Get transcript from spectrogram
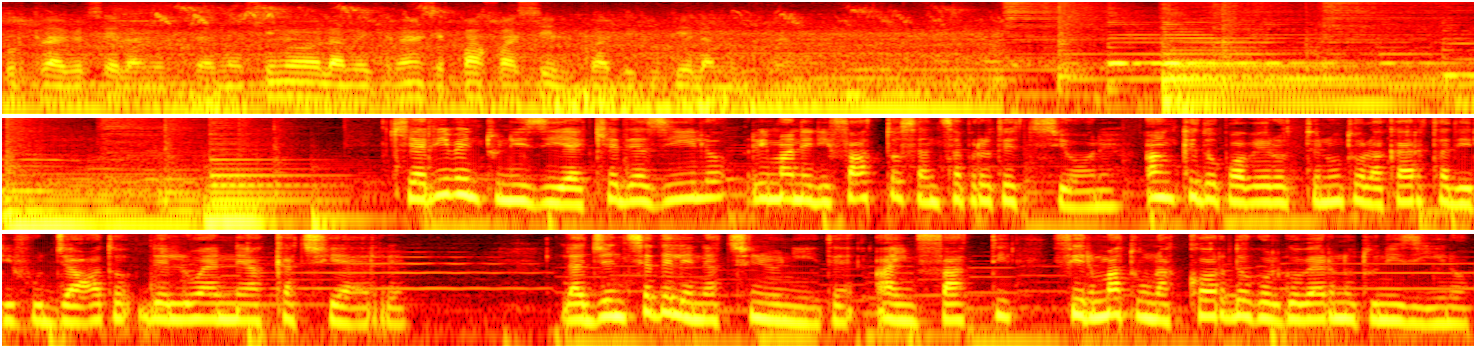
pour traverser la Méditerranée. Sinon, la Méditerranée, c'est pas facile quoi, de quitter la Méditerranée. Chi arriva in Tunisia e chiede asilo rimane di fatto senza protezione, anche dopo aver ottenuto la carta di rifugiato dell'UNHCR. L'Agenzia delle Nazioni Unite ha infatti firmato un accordo col governo tunisino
